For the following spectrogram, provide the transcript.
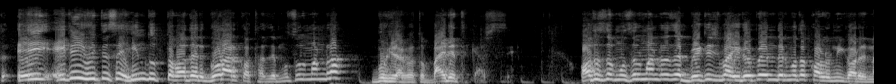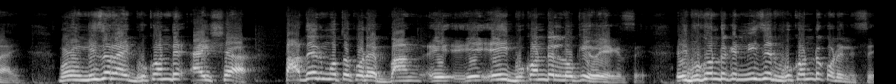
তো এই, এটাই হইতেছে হিন্দুত্ববাদের গোড়ার কথা যে মুসলমানরা বহিরাগত বাইরে থেকে আসছে। অথচ মুসলমানরা যে ব্রিটিশ বা ইউরোপিয়ানদের মতো কলোনি গড়ে নাই, বরং নিজেরাই ভূখণ্ডে আইসা তাদের মতো করে এই ভূখণ্ডের লোকই হয়ে গেছে। এই ভূখণ্ডকে নিজের ভূখণ্ড করে নিছে।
